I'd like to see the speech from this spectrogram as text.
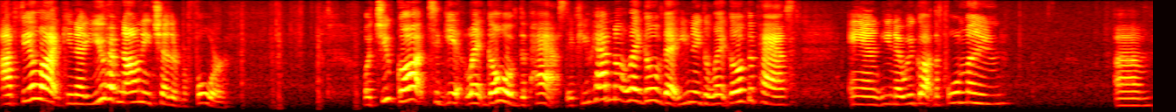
I feel like, you know, you have known each other before. But you've got to get let go of the past. If you have not let go of that, you need to let go of the past. And, you know, we've got the full moon. Um,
